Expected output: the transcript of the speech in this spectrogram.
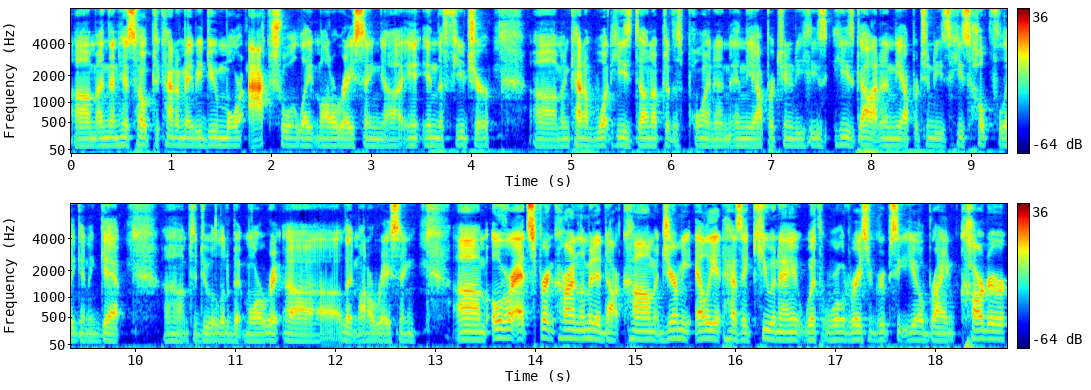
um, and then his hope to kind of maybe do more actual late model racing uh, in, in, the future, um, and kind of what he's done up to this point and, and the opportunities he's he's gotten and the opportunities he's hopefully going to get um, to do a little bit more uh, late model racing. Um, over at SprintCarUnlimited.com, Jeremy Elliott has a Q&A with World Racing Group CEO Brian Carter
